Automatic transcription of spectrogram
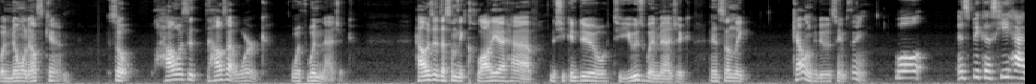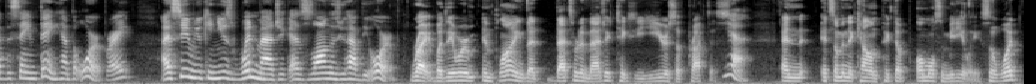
but no one else can. So how is it? How does that work with wind magic? How is it that something Claudia have that she can do to use wind magic, and suddenly Callum can do the same thing? Well, it's because he had the same thing. He had the orb, right? I assume you can use wind magic as long as you have the orb. Right, but they were implying that that sort of magic takes years of practice. Yeah. and it's something that Callum picked up almost immediately. So, what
